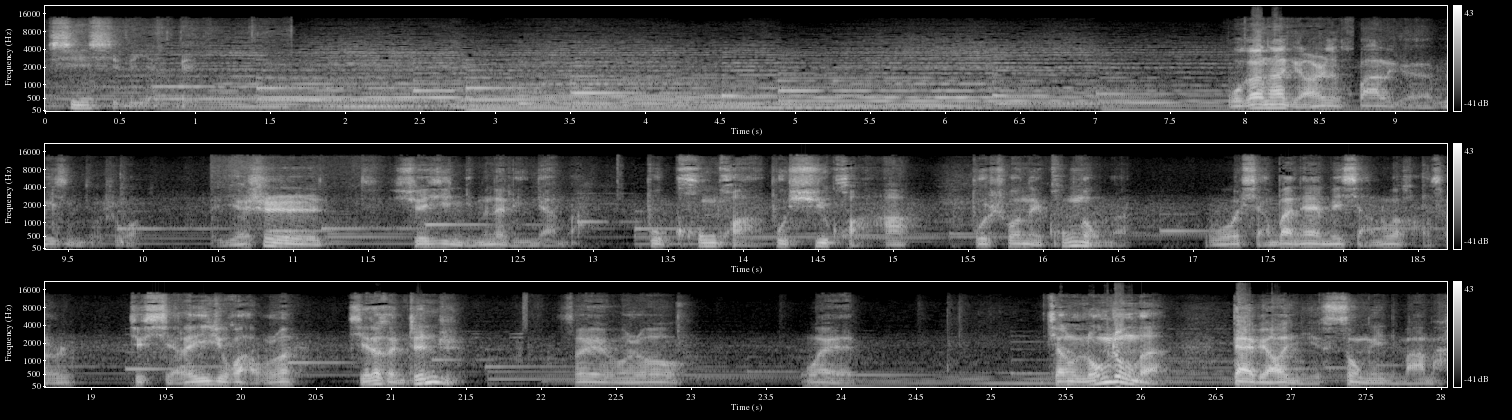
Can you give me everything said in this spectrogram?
欣喜的眼泪。我刚才给儿子发了个微信，就说，也是学习你们的理念吧，不空夸，不虚夸啊，不说那空洞的。我想半天也没想出个好词儿，就写了一句话，我说写的很真挚，所以我说我也将隆重的代表你送给你妈妈。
